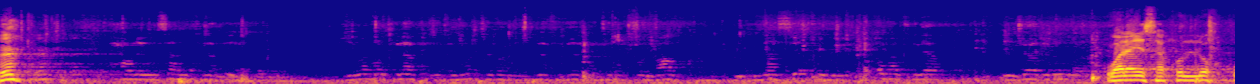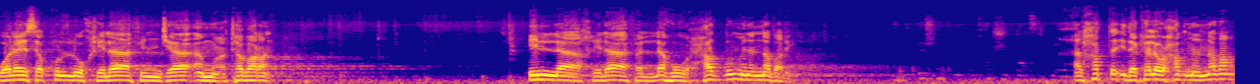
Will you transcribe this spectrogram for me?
ها؟ وليس كل وليس كل خلاف جاء معتبرا. إلا خلافا له حظ من النظر. الخط إذا كان له حظ من النظر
